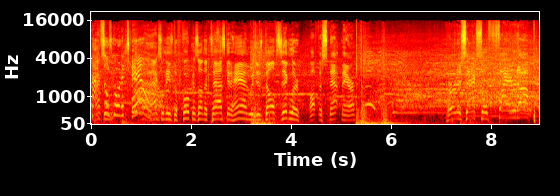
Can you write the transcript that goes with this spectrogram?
Axel's going to town. Axel needs to focus on the task at hand, which is Dolph Ziggler. Off the snapmare. Curtis Axel fired up.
